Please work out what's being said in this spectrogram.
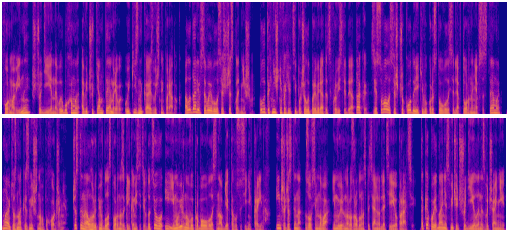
Форма війни, що діє не вибухами, а відчуттям темряви, у якій зникає звичний порядок. Але далі все виявилося ще складнішим. Коли технічні фахівці почали перевіряти цифрові сліди атаки, з'ясувалося, що коди, які використовувалися для вторгнення в системи, мають ознаки змішаного походження. Частина алгоритмів була створена за кілька місяців до цього і, ймовірно, випробовувалася на об'єктах у сусідніх країнах. Інша частина зовсім нова, ймовірно, розроблена спеціально для цієї операції. Таке поєднання свідчить, що діяли незвичайні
